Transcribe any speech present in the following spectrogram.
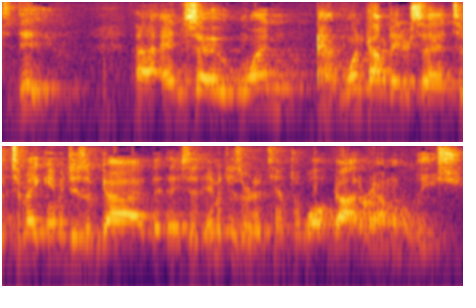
to do. Uh, and so, one, one commentator said to, to make images of God, they said images are an attempt to walk God around on a leash.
